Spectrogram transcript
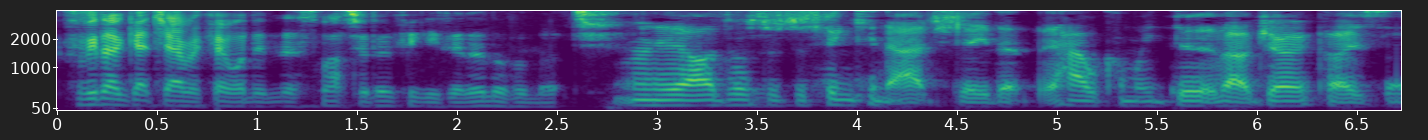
Because if we don't get Jericho on in this match, I don't think he's in another match. Yeah, I was just, just thinking that actually that how can we do it without Jericho? So,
